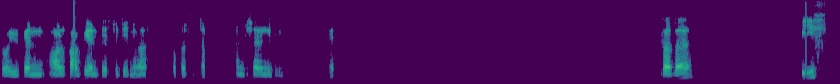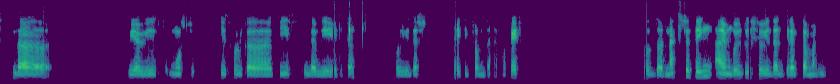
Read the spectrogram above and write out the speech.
So you can all copy and paste it in your local system. I'm sharing it with you. Okay. So the keys the we have used most useful uh, keys in the VI editor. So you just take it from there. Okay. So the next thing I am going to show you the grep command.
